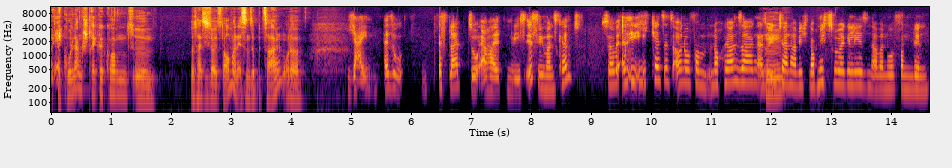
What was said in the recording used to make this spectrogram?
Eco-Langstrecke kommt. Ähm, das heißt, ich soll jetzt da auch mein Essen so bezahlen, oder? Jein. Also es bleibt so erhalten, wie es ist, wie man es kennt. Service, also ich, ich kenne es jetzt auch nur vom noch Hörensagen. Also Mhm. intern habe ich noch nichts drüber gelesen, aber nur von den,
